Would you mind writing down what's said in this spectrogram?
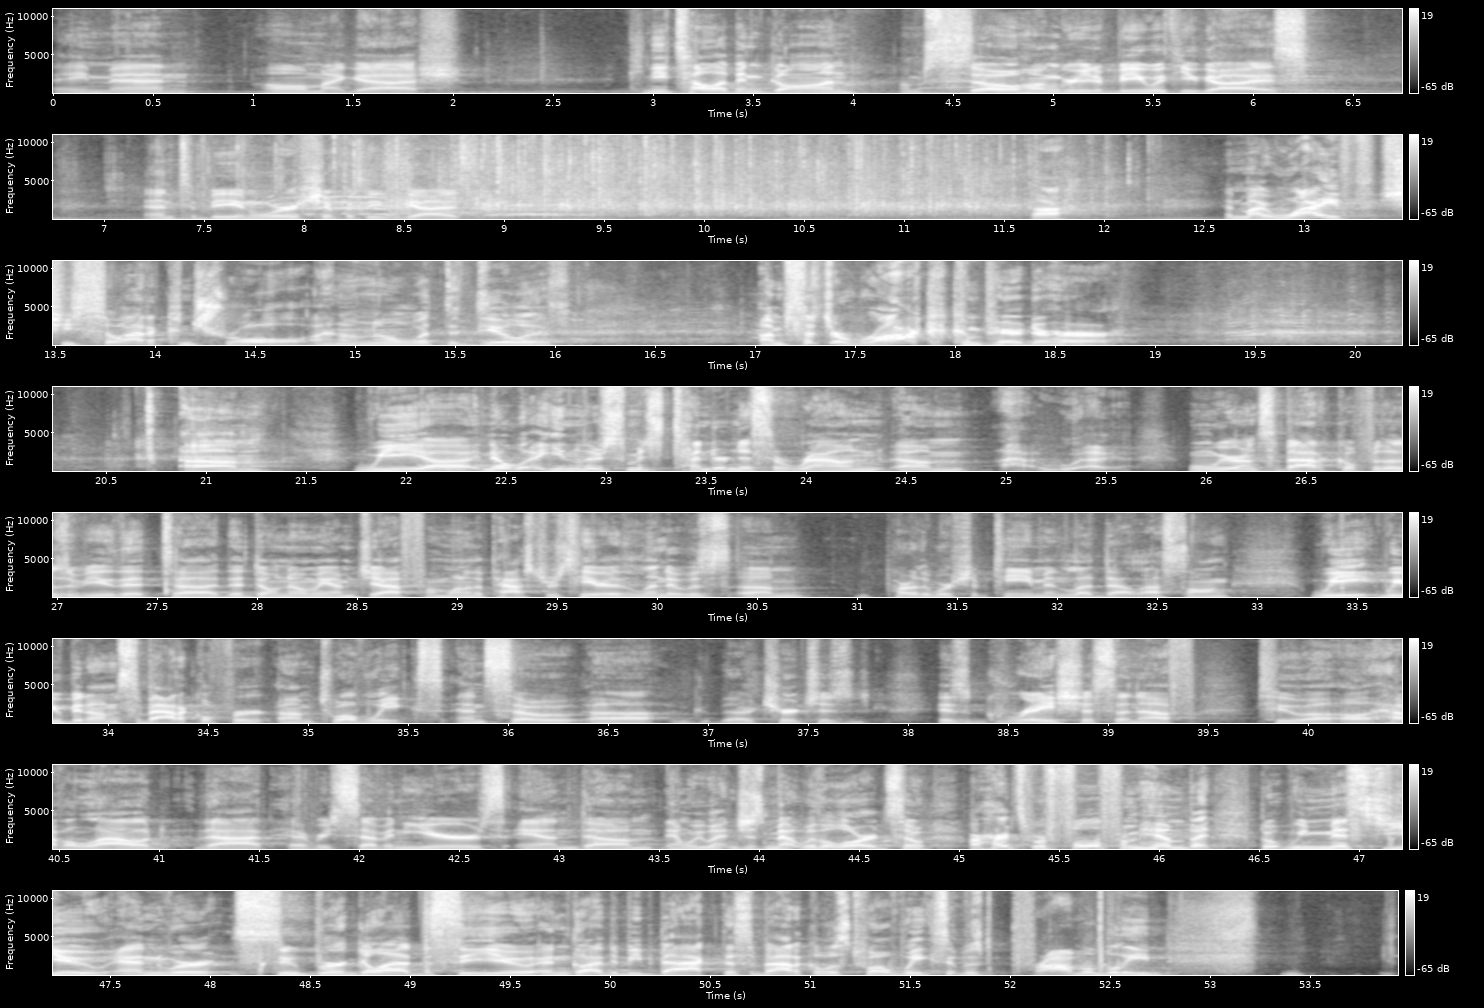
Amen. Oh my gosh. Can you tell I've been gone? I'm so hungry to be with you guys and to be in worship with these guys. Ah, and my wife, she's so out of control. I don't know what the deal is. I'm such a rock compared to her. Um, we uh, no, you know, there's so much tenderness around um, when we were on sabbatical. For those of you that uh, that don't know me, I'm Jeff. I'm one of the pastors here. Linda was um, part of the worship team and led that last song. We we've been on sabbatical for um, 12 weeks, and so uh, our church is is gracious enough to uh, uh, have allowed that every seven years. And, um, and we went and just met with the Lord. So our hearts were full from Him, but, but we missed you. And we're super glad to see you and glad to be back. The sabbatical was 12 weeks. It was probably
